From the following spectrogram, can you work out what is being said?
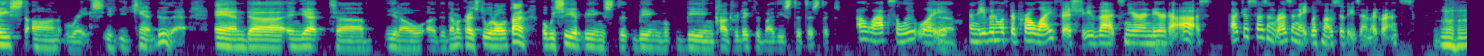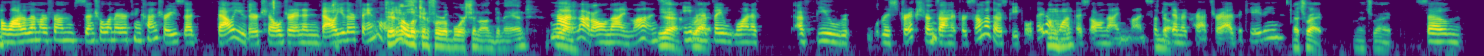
based on race you, you can't do that and uh, and yet uh, you know uh, the democrats do it all the time but we see it being st- being being contradicted by these statistics Oh, absolutely. Yeah. And even with the pro life issue that's near and dear to us, that just doesn't resonate with most of these immigrants. Mhm. A lot of them are from Central American countries that value their children and value their families. they're not looking for abortion on demand not Yeah. not all nine months. Yeah, even right. if they want a, a few restrictions on it for some of those people, they don't want this all nine months. Mm-hmm. No. the Democrats are advocating. that's right that's right So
